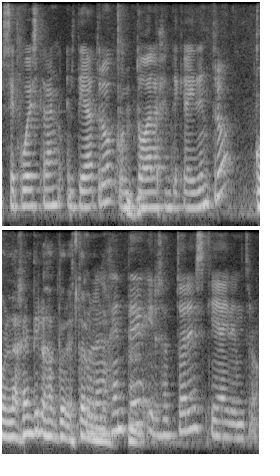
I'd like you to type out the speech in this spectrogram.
secuestran el teatro con toda la gente que hay dentro Con la gente y los actores, todo el con la mundo. gente y los actores que hay dentro.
